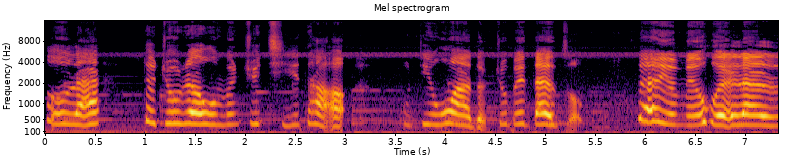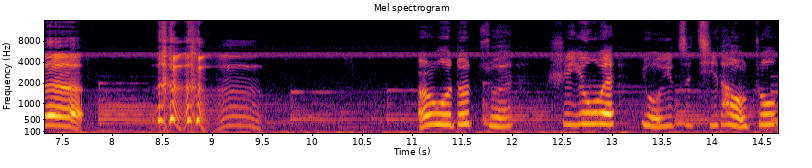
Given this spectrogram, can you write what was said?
后来，他就让我们去乞讨，不听话的就被带走，再也没回来了。而我的嘴。是因为有一次乞讨中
